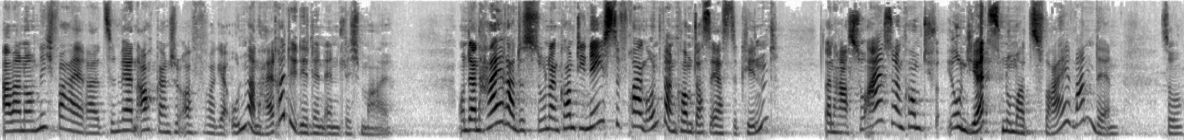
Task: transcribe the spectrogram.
aber noch nicht verheiratet sind, werden auch ganz schön oft gefragt, ja, und wann heiratet ihr denn endlich mal? Und dann heiratest du und dann kommt die nächste Frage, und wann kommt das erste Kind? Dann hast du eins, dann kommt die, und jetzt Nummer zwei, wann denn? So.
